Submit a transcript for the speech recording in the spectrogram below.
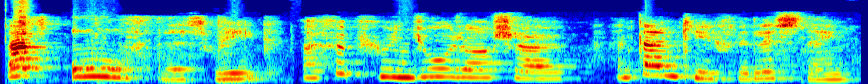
That's all for this week. I hope you enjoyed our show and thank you for listening.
